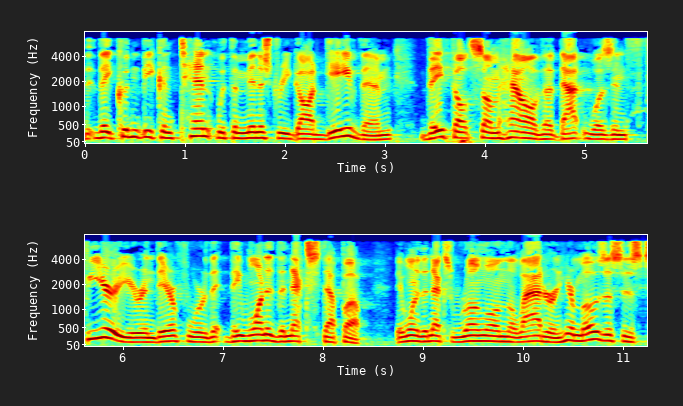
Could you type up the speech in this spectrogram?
they couldn't be content with the ministry God gave them. They felt somehow that that was inferior, and therefore they wanted the next step up. They wanted the next rung on the ladder. And here Moses is,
